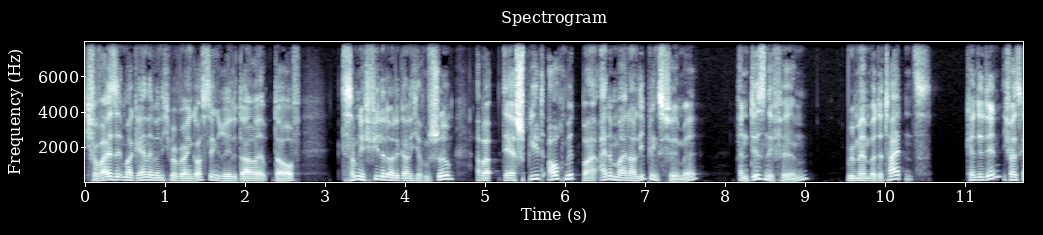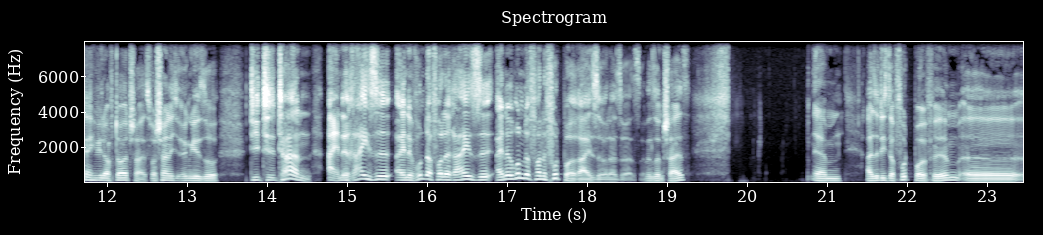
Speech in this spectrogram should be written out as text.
ich verweise immer gerne, wenn ich über Ryan Gosling rede, dar darauf, das haben nicht viele Leute gar nicht auf dem Schirm, aber der spielt auch mit bei einem meiner Lieblingsfilme, ein Disney-Film, Remember the Titans. Kennt ihr den? Ich weiß gar nicht, wie der auf Deutsch heißt. Wahrscheinlich irgendwie so Die Titanen, eine Reise, eine wundervolle Reise, eine wundervolle Footballreise oder sowas. Oder so ein Scheiß. Ähm, also dieser Footballfilm, äh,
